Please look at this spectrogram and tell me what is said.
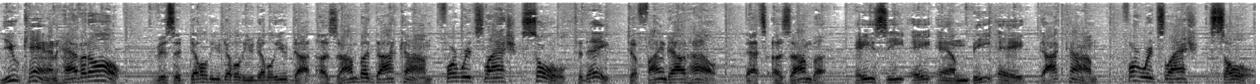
You can have it all. Visit www.azamba.com forward slash soul today to find out how. That's Azamba, A Z A M B A dot com forward slash soul.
